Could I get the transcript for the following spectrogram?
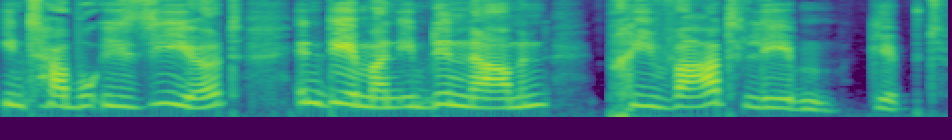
ihn tabuisiert, indem man ihm den Namen Privatleben gibt.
